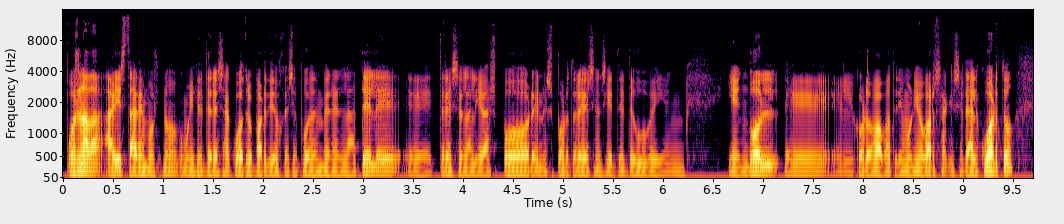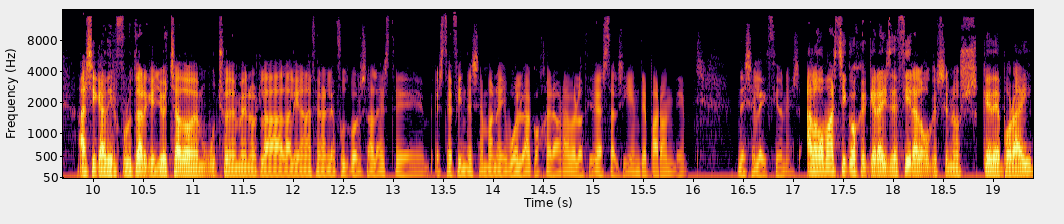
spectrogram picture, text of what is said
Pues nada, ahí estaremos, ¿no? Como dice Teresa, cuatro partidos que se pueden ver en la tele, eh, tres en la Liga Sport, en Sport 3, en 7TV y en, y en Gol, eh, el Córdoba Patrimonio Barça, que será el cuarto. Así que a disfrutar, que yo he echado mucho de menos la, Liga Nacional de Fútbol Sala este, este fin de semana y vuelve a coger ahora velocidad hasta el siguiente parón de, de selecciones. ¿Algo más, chicos, que queráis decir? ¿Algo que se nos quede por ahí?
